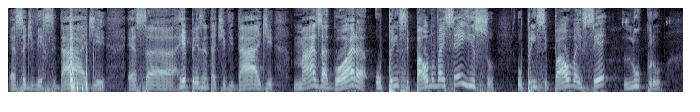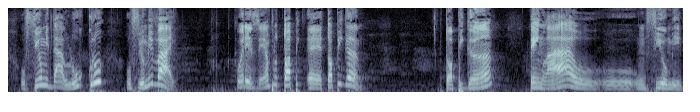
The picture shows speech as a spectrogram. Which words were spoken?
essa diversidade, essa representatividade, mas agora o principal não vai ser isso. O principal vai ser lucro. O filme dá lucro, o filme vai. Por exemplo, Top, é, Top Gun. Top Gun tem lá o, o, um filme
